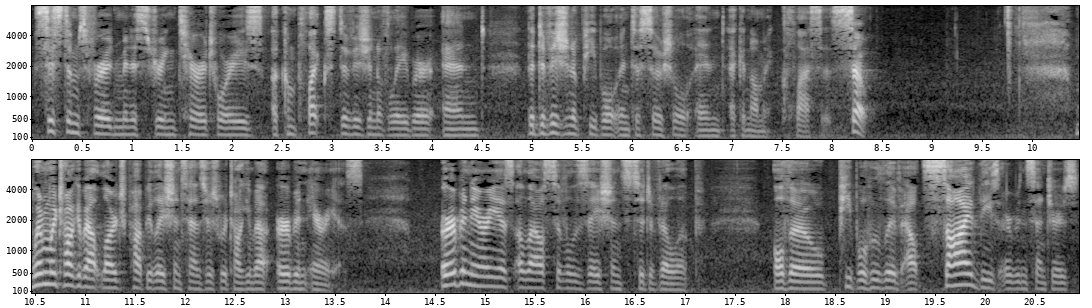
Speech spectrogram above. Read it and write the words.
systems for administering territories, a complex division of labor, and the division of people into social and economic classes. So, when we talk about large population centers, we're talking about urban areas. Urban areas allow civilizations to develop although people who live outside these urban centers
